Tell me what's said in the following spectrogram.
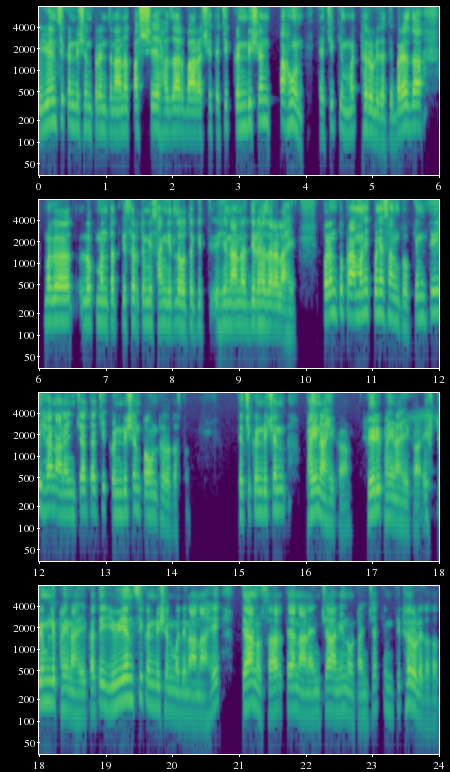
यू एन सी कंडिशनपर्यंत नाणं पाचशे हजार बाराशे त्याची कंडिशन पाहून त्याची किंमत ठरवली जाते. बऱ्याचदा मग लोक म्हणतात की सर तुम्ही सांगितलं होतं की हे नाणं दीड हजाराला आहे. परंतु प्रामाणिकपणे सांगतो किमती ह्या नाण्यांच्या त्याची कंडिशन पाहून ठरत असतात. त्याची कंडिशन फाईन आहे का? व्हेरी फाईन आहे का? एक्स्ट्रीमली फाईन आहे का? ते यू एन सी कंडिशनमध्ये नाणं आहे. त्यानुसार त्या नाण्यांच्या आणि नोटांच्या किमती ठरवल्या जातात.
